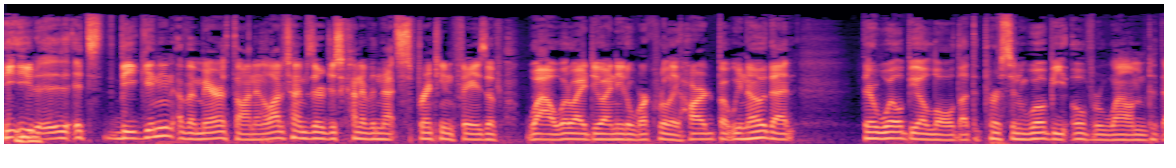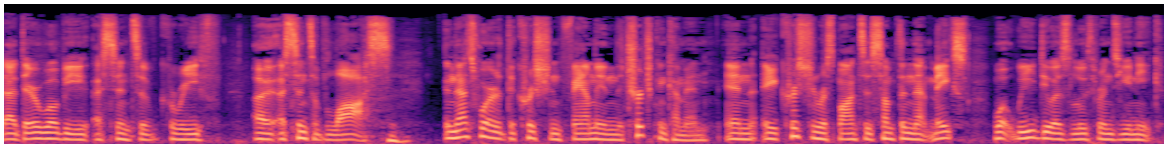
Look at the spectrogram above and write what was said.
It's the beginning of a marathon, and a lot of times they're just kind of in that sprinting phase of, wow, what do I do? I need to work really hard. But we know that there will be a lull, that the person will be overwhelmed, that there will be a sense of grief, a, a sense of loss. And that's where the Christian family and the church can come in. And a Christian response is something that makes what we do as Lutherans unique.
